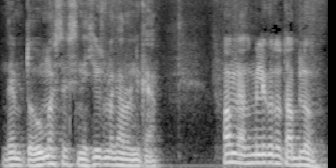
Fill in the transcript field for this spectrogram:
Δεν πτωούμαστε, συνεχίζουμε κανονικά. Πάμε να δούμε λίγο το ταμπλό.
